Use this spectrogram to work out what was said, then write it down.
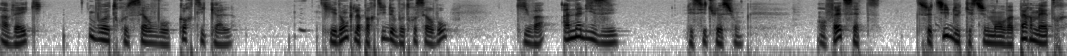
avec votre cerveau cortical, qui est donc la partie de votre cerveau qui va analyser les situations. En fait, ce type de questionnement va permettre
